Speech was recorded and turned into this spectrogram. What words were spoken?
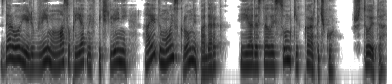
Здоровья, любви, массу приятных впечатлений – а это мой скромный подарок. Я достала из сумки карточку. Что это?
